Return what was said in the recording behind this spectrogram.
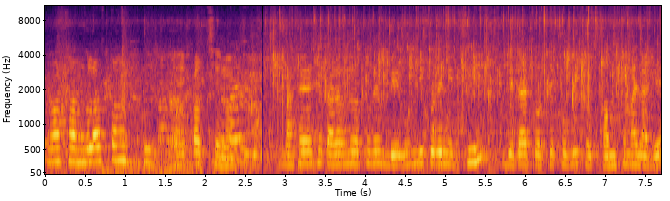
তোমার সানগ্লাসটা আমি পাচ্ছি না। বাসায় এসে তাড়াহুড়ো করে বেগুনি করে নিচ্ছি, যেটা করতে খুবই কম সময় লাগে।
